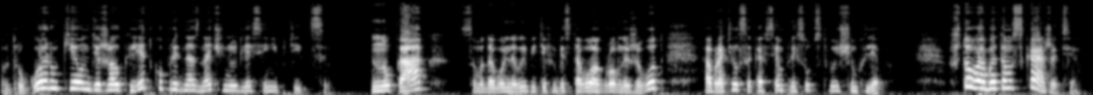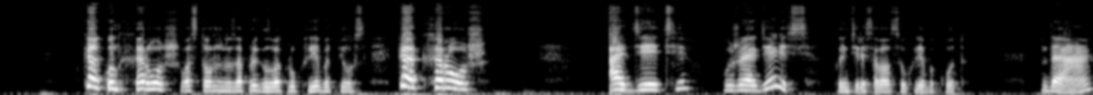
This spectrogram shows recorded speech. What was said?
В другой руке он держал клетку, предназначенную для синей птицы. «Ну как?» — самодовольно выпитив и без того огромный живот, обратился ко всем присутствующим хлеб. «Что вы об этом скажете?» «Как он хорош!» — восторженно запрыгал вокруг хлеба пес. «Как хорош!» «А дети уже оделись?» — поинтересовался у хлеба кот. «Да»,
